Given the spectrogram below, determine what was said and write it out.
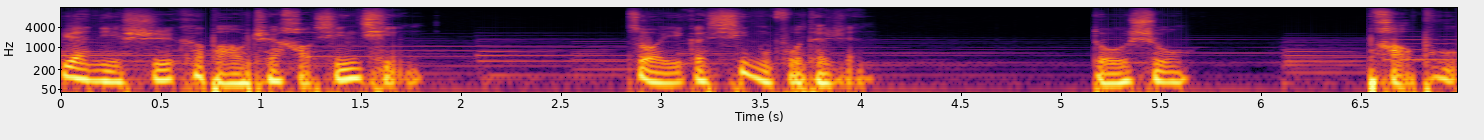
愿你时刻保持好心情，做一个幸福的人。读书、跑步、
